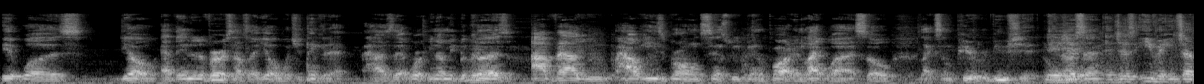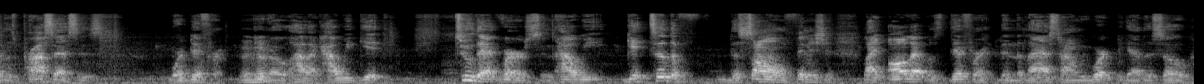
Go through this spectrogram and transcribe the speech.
it was yo, at the end of the verse, I was like, yo, what you think of that? How's that work? You know what I mean? Because I value how he's grown since we've been apart, and likewise. So, like some peer review shit. You know what I'm saying? and just even each other's processes were different. You mm-hmm. know how like how we get to that verse and how we get to the the song finishing. Like all that was different than the last time we worked together. So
